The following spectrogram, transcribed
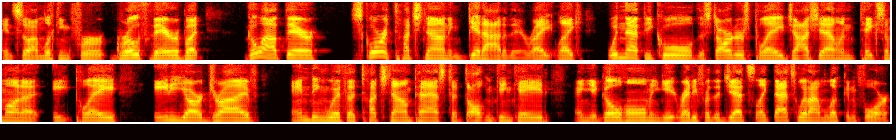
And so I'm looking for growth there, but go out there, score a touchdown, and get out of there, right? Like, wouldn't that be cool? The starters play. Josh Allen takes him on a eight play, 80 yard drive, ending with a touchdown pass to Dalton Kincaid, and you go home and get ready for the Jets. Like, that's what I'm looking for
